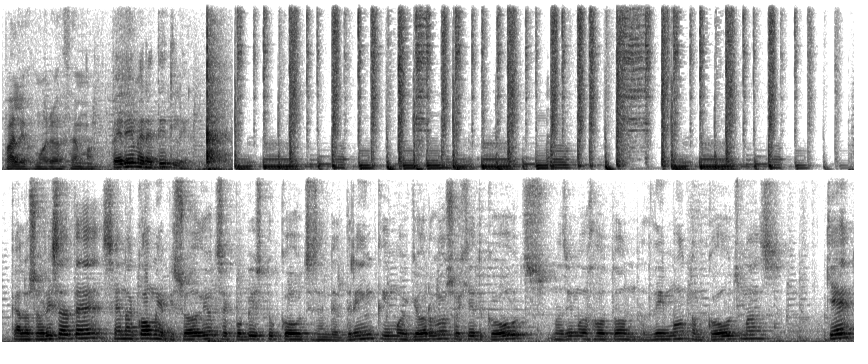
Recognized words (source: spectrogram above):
Πάλι έχουμε ωραίο θέμα. Περίμενε τίτλοι. Καλώς ορίσατε σε ένα ακόμη επεισόδιο της εκπομπής του Coaches and the Drink. Είμαι ο Γιώργος, ο Head Coach. Μαζί μου έχω τον Δήμο, τον coach μας. Και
